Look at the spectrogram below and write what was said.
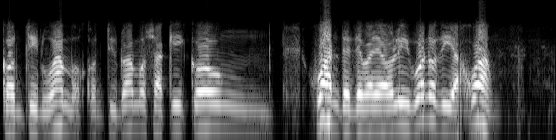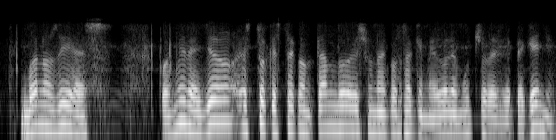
Continuamos continuamos aquí con Juan desde Valladolid. Buenos días Juan. Buenos días. Pues mire, yo esto que está contando es una cosa que me duele mucho desde pequeño,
